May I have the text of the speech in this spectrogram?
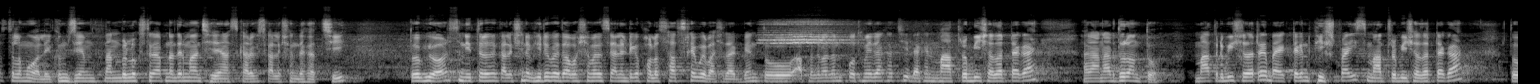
আসসালামু আলাইকুম জিএম তানবর লোকস থেকে আপনাদের মাঝে আজকে আরও কিছু কালেকশন দেখাচ্ছি। তো ভিওর্স নিত্য নতুন কালেকশনের ভিডিও পেতে অবশ্যই আমাদের চ্যানেলটিকে ফলো সাবস্ক্রাইব করে পাশে রাখবেন তো আপনাদের মাঝে আমি প্রথমেই দেখাচ্ছি, দেখেন মাত্র বিশ হাজার টাকায় রানার দুরন্ত। মাত্র বিশ হাজার টাকা বাইকটা কিন্তু ফিক্সড প্রাইস মাত্র বিশ হাজার টাকা। তো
